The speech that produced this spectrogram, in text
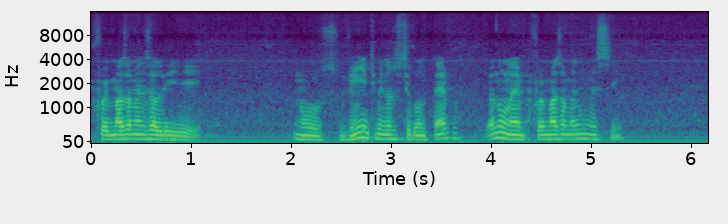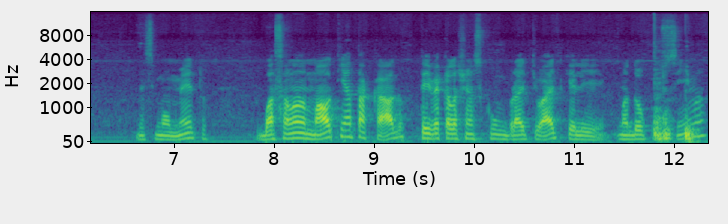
foi mais ou menos ali nos 20 minutos do segundo tempo. Eu não lembro, foi mais ou menos nesse, nesse momento. O Barcelona mal tinha atacado. Teve aquela chance com o Bright White que ele mandou por cima.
